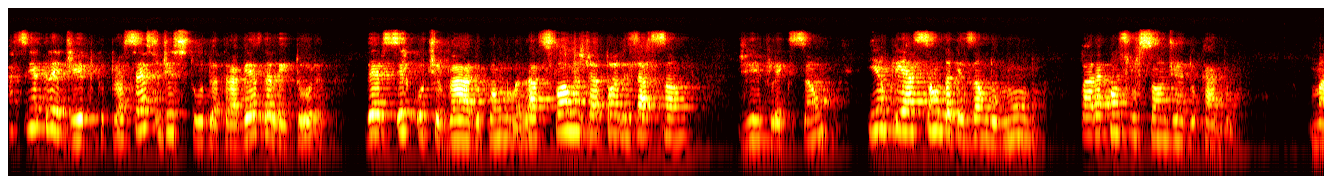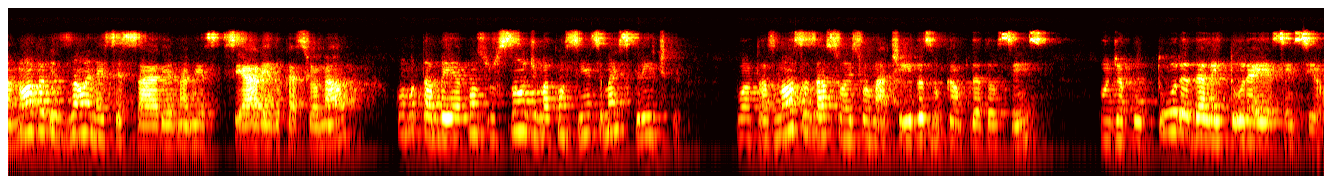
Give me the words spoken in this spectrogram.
Assim, acredito que o processo de estudo através da leitura deve ser cultivado como uma das formas de atualização, de reflexão e ampliação da visão do mundo para a construção de um educador. Uma nova visão é necessária na área educacional, como também a construção de uma consciência mais crítica quanto às nossas ações formativas no campo da docência, onde a cultura da leitura é essencial.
